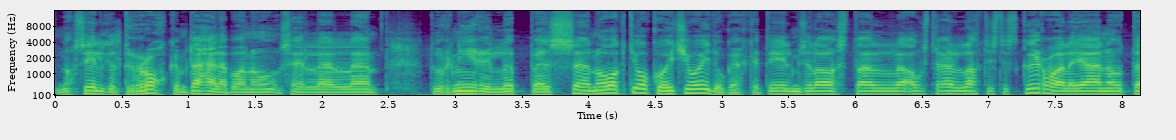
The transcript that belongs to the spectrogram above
noh, selgelt rohkem tähelepanu sellel turniiril, lõppes Novak Djokovic'i võiduga, ehk et eelmisel aastal Austraalia lahtistest kõrvale jäänud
